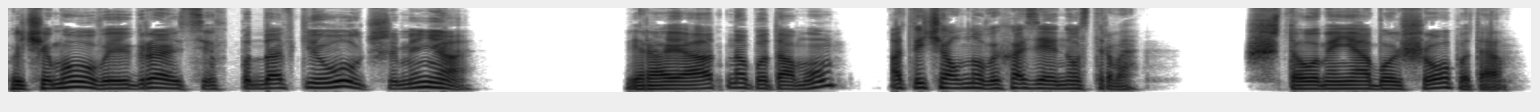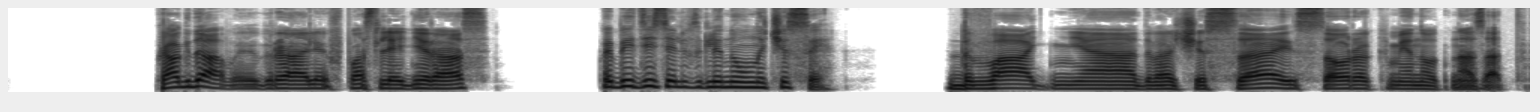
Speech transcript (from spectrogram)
«Почему вы играете в поддавки лучше меня?» «Вероятно, потому», — отвечал новый хозяин острова, «что у меня больше опыта». «Когда вы играли в последний раз?» Победитель взглянул на часы. «Два дня, два часа и сорок минут назад».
